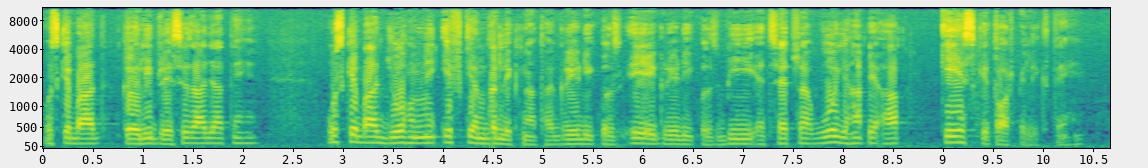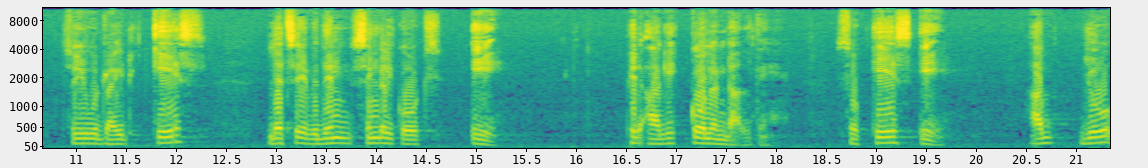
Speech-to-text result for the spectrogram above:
اس کے بعد کرلی بریسز آ جاتے ہیں. اس کے بعد جو ہم نے اف کے اندر لکھنا تھا grade equals A grade equals B etcetera وہ یہاں پہ آپ کیس کے طور پہ لکھتے ہیں. So you would write case let within single quotes A پھر آگے کولن ڈالتے ہیں. سو کیس اے اب جو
